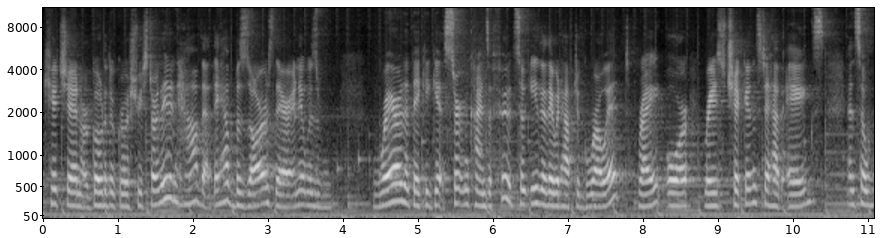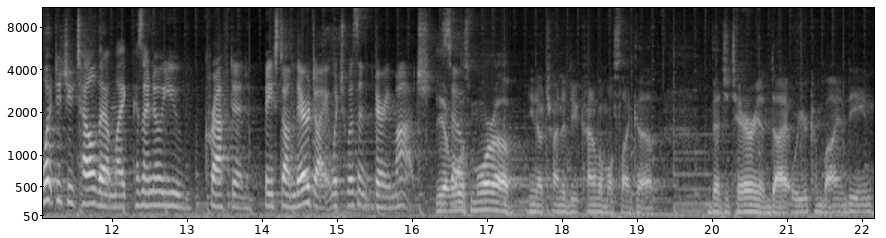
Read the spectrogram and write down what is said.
kitchen or go to the grocery store. They didn't have that. They have bazaars there, and it was rare that they could get certain kinds of food. So either they would have to grow it, right, or raise chickens to have eggs. And so, what did you tell them? Like, because I know you crafted based on their diet, which wasn't very much. Yeah, so, it was more of you know trying to do kind of almost like a vegetarian diet where you're combining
